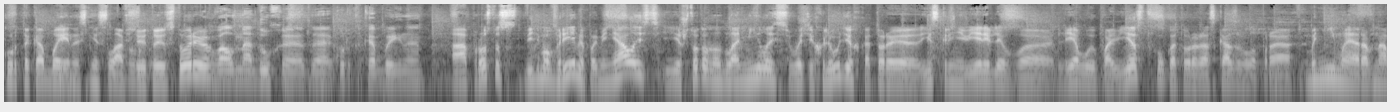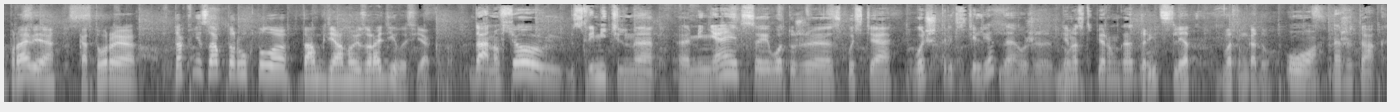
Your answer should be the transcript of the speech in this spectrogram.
Курта Кобейна снесла всю эту историю. Волна духа, да, Курта Кобейна. А просто, видимо, время поменялось, и что-то надломилось в этих людях, которые искренне верили в левую повестку, которая рассказывала про мнимое равноправие, которое так внезапно рухнуло там, где оно и зародилось, якобы. Да, но все стремительно э, меняется, и вот уже спустя больше 30 лет, да, уже в 91 ну, году. 30 лет в этом году. О, даже так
